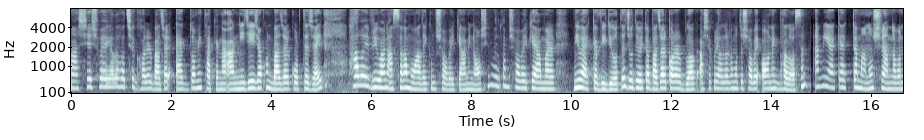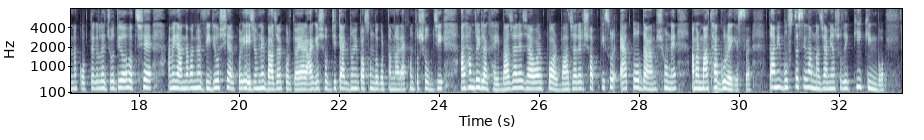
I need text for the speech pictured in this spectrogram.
মাস শেষ হয়ে গেলে হচ্ছে ঘরের বাজার একদমই থাকে না। আর নিজেই যখন বাজার করতে যাই হ্যালো এভরিওয়ান আসসালামু আলাইকুম সবাইকে। আমি নওশিন। ওয়েলকাম সবাইকে আমার নিউ একটা ভিডিওতে, যদিও এটা বাজার করার ব্লগ, আশা করি আল্লাহর মতো সবাই অনেক ভালো আছেন। আমি একা একটা মানুষ রান্নাবান্না করতে গেলে, যদিও হচ্ছে আমি রান্নাবান্নার ভিডিও শেয়ার করি, এই জন্যই বাজার করতে হয়। আর আগে সবজিটা একদমই পছন্দ করতাম না, আর এখন তো সবজি আলহামদুলিল্লাহ খাই। বাজারে যাওয়ার পর, বাজারের সব কিছুর এত দাম শুনে আমার মাথা ঘুরে গেছে। তো আমি বুঝতেছিলাম না যে আমি আসলে কি কিনবো।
